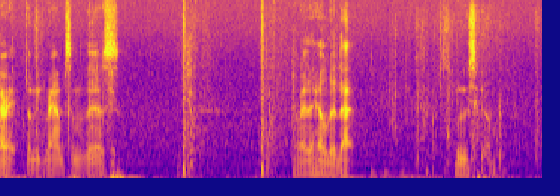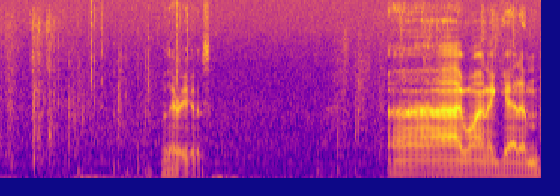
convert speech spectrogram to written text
All right, let me grab some of this. Where the hell did that moose go? Oh, there he is. Uh, I want to get him.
